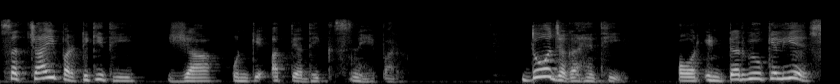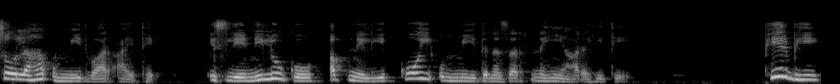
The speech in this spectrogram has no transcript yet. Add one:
सच्चाई पर टिकी थी या उनके अत्यधिक स्नेह पर। दो जगहें थी और इंटरव्यू के लिए सोलह उम्मीदवार आए थे, इसलिए नीलू को अपने लिए कोई उम्मीद नज़र नहीं आ रही थी। फिर भी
